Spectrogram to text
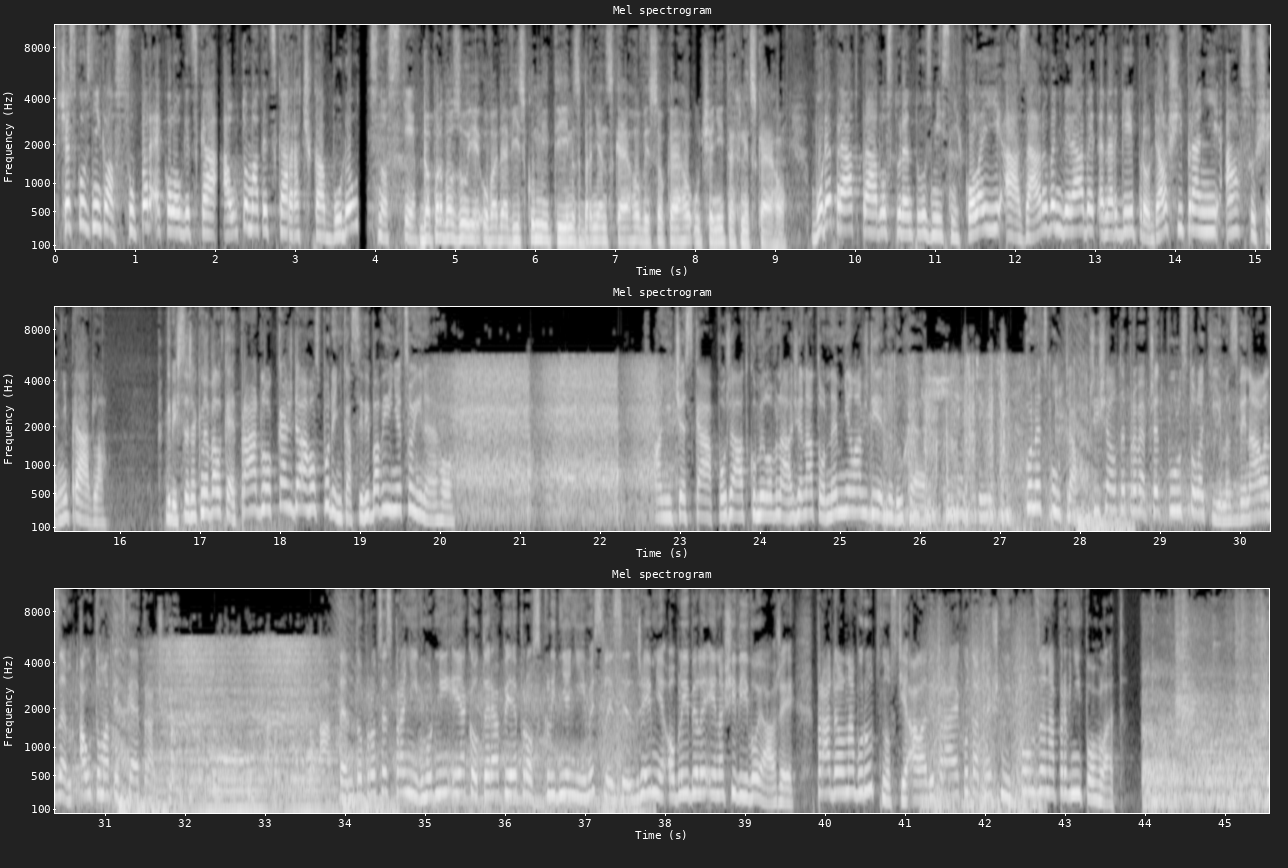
V Česku vznikla super ekologická automatická pračka budoucnosti. Do provozu ji uvede výzkumný tým z Brněnského vysokého učení technického. Bude prát prádlo studentů z místních kolejí a zároveň vyrábět energii pro další praní a sušení prádla. Když se řekne velké prádlo, každá hospodyňka si vybaví něco jiného. Ani česká pořádku milovná žena to neměla vždy jednoduché. Konec útra přišel teprve před půl stoletím s vynálezem automatické pračky. A tento proces praní vhodný i jako terapie pro sklidnění mysli si zřejmě oblíbili i naši vývojáři. Prádelna budoucnosti ale vypadá jako ta dnešní pouze na první pohled.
